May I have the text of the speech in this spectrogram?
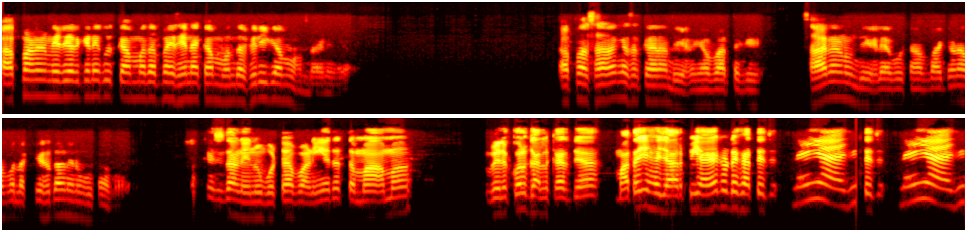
ਆਪਾਂ ਨੇ ਮੇਰੇ ਵਰਗੇ ਨੇ ਕੋਈ ਕੰਮ ਦਾ ਪੈਸੇ ਨਾਲ ਕੰਮ ਹੁੰਦਾ ਫਿਰ ਹੀ ਕੰਮ ਹੁੰਦਾ ਨਹੀਂ ਆਪਾਂ ਸਾਰੀਆਂ ਸਰਕਾਰਾਂ ਦੇਖ ਲਈਆਂ ਵਰਤ ਕੇ। ਸਾਰਿਆਂ ਨੂੰ ਦੇਖ ਲਿਆ ਵੋਟਾਂ ਪਾ ਕੇ ਹੁਣ ਆਪਾਂ ਲੱਕੇ ਸਧਾਣੇ ਨੂੰ ਵੋਟਾਂ ਪਾ। ਲੱਕੇ ਸਿਧਾਣੇ ਨੂੰ ਵੋਟਾਂ ਪਾਣੀਆਂ ਤਾਂ ਤਮਾਮ ਬਿਲਕੁਲ ਗੱਲ ਕਰਦੇ ਆ। ਮਾਤਾ ਜੀ 1000 ਰੁਪਏ ਆਇਆ ਤੁਹਾਡੇ ਖਾਤੇ 'ਚ? ਨਹੀਂ ਆਇਆ ਜੀ। ਨਹੀਂ ਆਇਆ ਜੀ।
